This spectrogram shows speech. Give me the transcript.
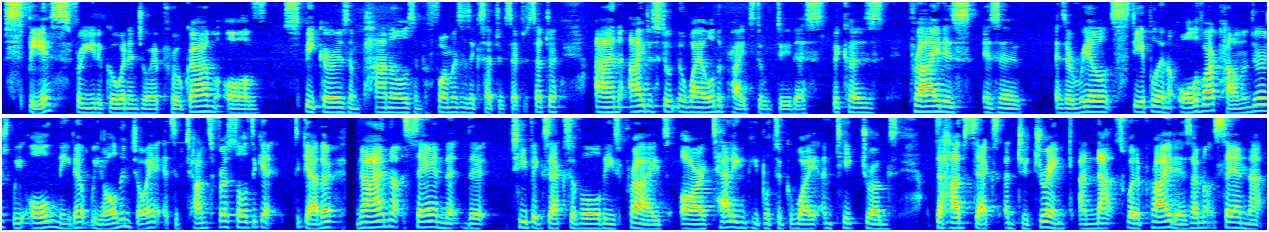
space for you to go and enjoy a program of speakers and panels and performances, etc., etc., etc. And I just don't know why all the prides don't do this because Pride is is a is a real staple in all of our calendars. We all need it. We all enjoy it. It's a chance for us all to get together. Now, I'm not saying that the chief execs of all these prides are telling people to go out and take drugs, to have sex, and to drink, and that's what a pride is. I'm not saying that.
